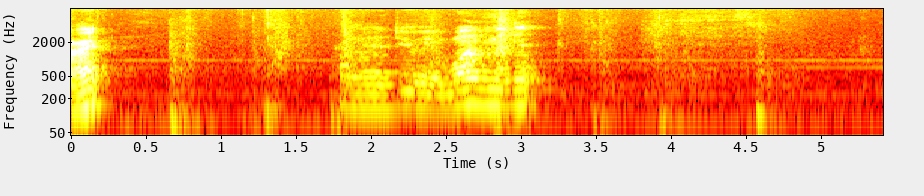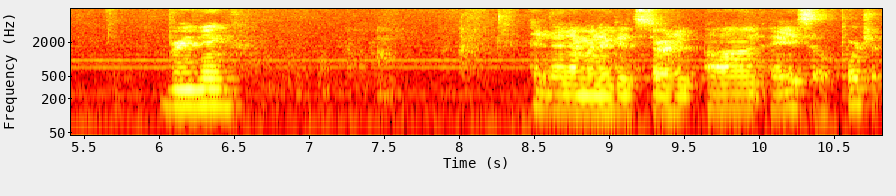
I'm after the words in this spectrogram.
right. I'm gonna do a one minute breathing, and then I'm gonna get started on a self portrait.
